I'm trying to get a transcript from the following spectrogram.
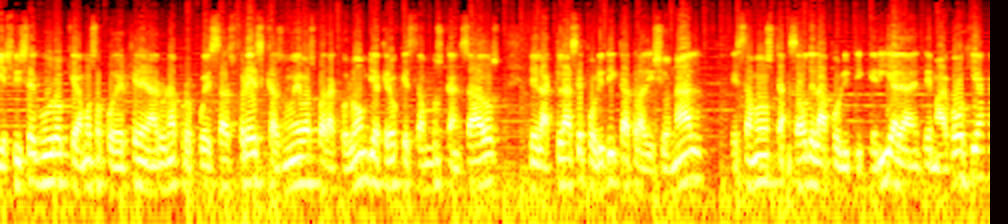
Y estoy seguro que vamos a poder generar unas propuestas frescas, nuevas para Colombia. Creo que estamos cansados de la clase política tradicional, estamos cansados de la politiquería, de la demagogia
